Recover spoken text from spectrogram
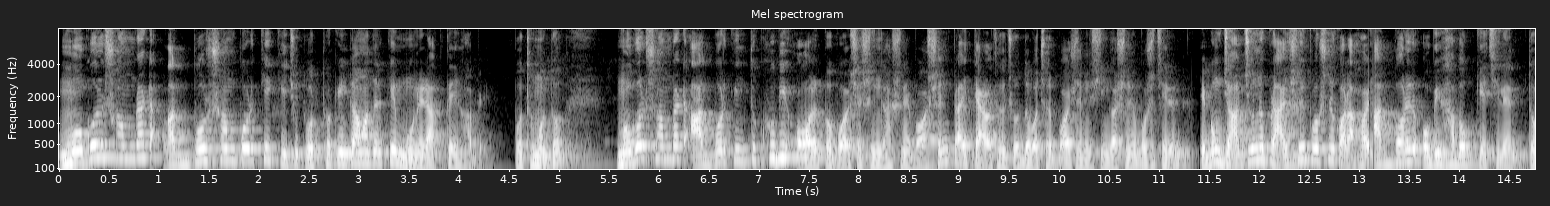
মোগল সম্রাট আকবর সম্পর্কে কিছু তথ্য কিন্তু আমাদেরকে মনে রাখতেই হবে। প্রথমত, মোগল সম্রাট আকবর কিন্তু খুবই অল্প বয়সে সিংহাসনে বসেন, প্রায় তেরো থেকে চোদ্দ বছর বয়সে তিনি সিংহাসনে বসেছিলেন এবং যার জন্য প্রায়শই প্রশ্ন করা হয়, আকবরের অভিভাবক কে ছিলেন? তো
